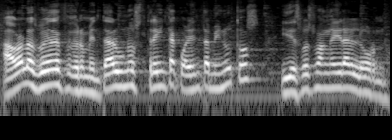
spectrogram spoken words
Ahora las voy a fermentar unos 30-40 minutos y después van a ir al horno.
